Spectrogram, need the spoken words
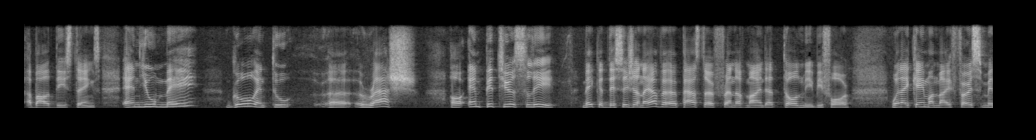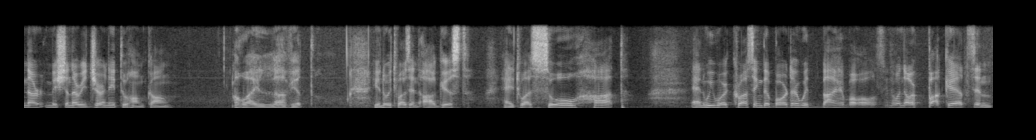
about these things. And you may go into uh, rash or impetuously make a decision. I have a pastor, a friend of mine, that told me before when I came on my first missionary journey to Hong Kong. Oh, I love it. You know, it was in August and it was so hot and we were crossing the border with Bibles, you know, in our pockets and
